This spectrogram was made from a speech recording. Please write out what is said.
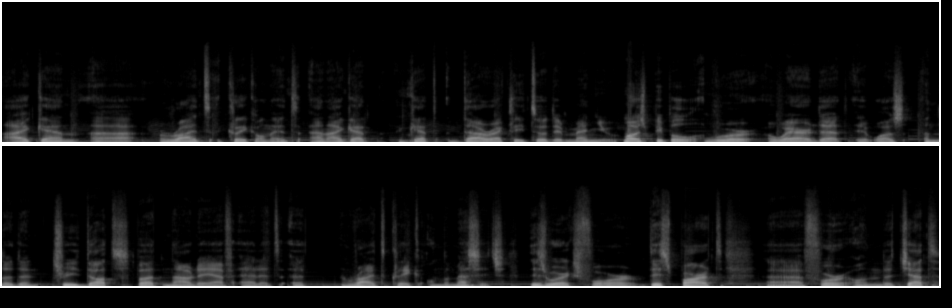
I can uh, right click on it and I get get directly to the menu. Most people were aware that it was under the three dots, but now they have added a right click on the message. This works for this part, uh, for on the chat,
